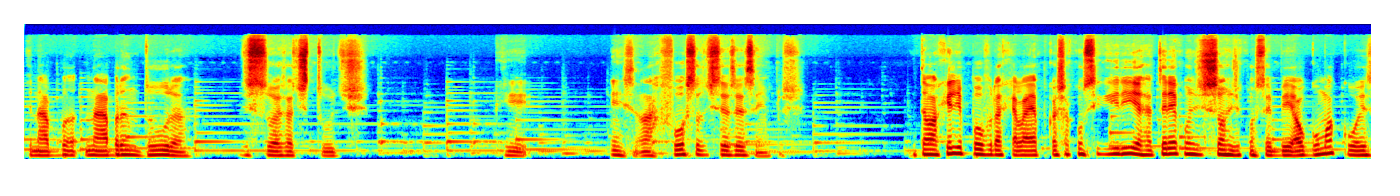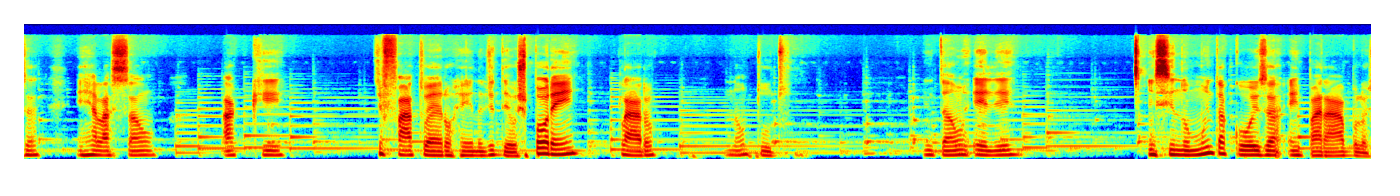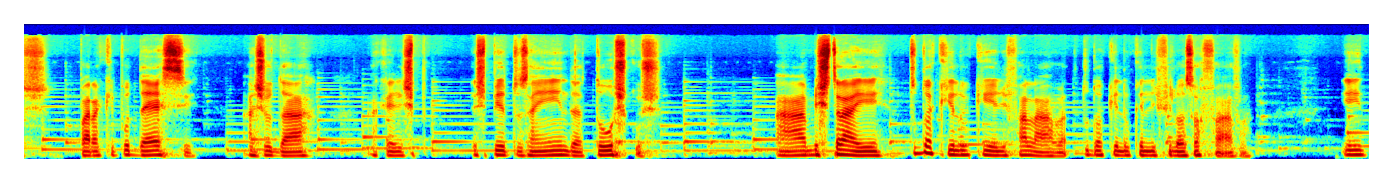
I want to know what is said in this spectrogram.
e na, na brandura de suas atitudes, que na força dos seus exemplos. Então, aquele povo daquela época já conseguiria, já teria condições de conceber alguma coisa em relação a que de fato era o reino de Deus. Porém, claro, não tudo. Então, ele ensinou muita coisa em parábolas para que pudesse ajudar aqueles espíritos ainda toscos a abstrair tudo aquilo que ele falava, tudo aquilo que ele filosofava. E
